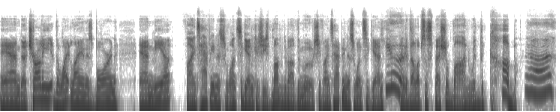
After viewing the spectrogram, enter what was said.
And uh, Charlie, the white lion, is born, and Mia finds happiness once again because she's bummed about the move. She finds happiness once again Cute. and develops a special bond with the cub. Aw,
